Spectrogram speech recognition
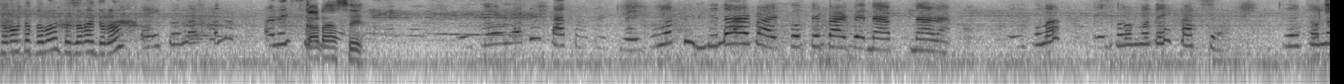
ধরো ধরো। কাটা আছে। মধ্যে পাতা থাকে এগুলো তিন দিনে আর বার করতে পারবে না আপনারা। এগুলো এগুলোর মধ্যে কাঁচা। এগুলো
